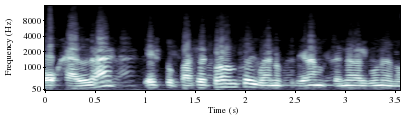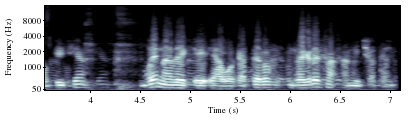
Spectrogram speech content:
Ojalá esto pase pronto y bueno, pudiéramos tener alguna noticia buena de que Aguacateros regresa a Michoacán.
